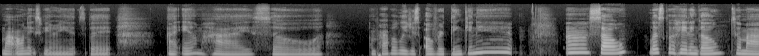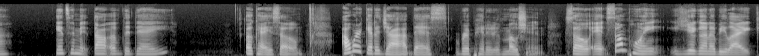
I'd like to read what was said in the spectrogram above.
my own experience, but I am high, so I'm probably just overthinking it. Uh, so let's go ahead and go to my intimate thought of the day. Okay, so I work at a job that's repetitive motion. So at some point, you're going to be like,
